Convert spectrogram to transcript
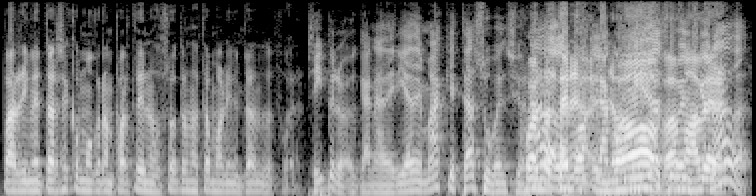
para alimentarse como gran parte de nosotros nos estamos alimentando de fuera. Sí, pero ganadería además que está subvencionada, la, ten- co- la no, comida vamos a ver, subvencionada.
